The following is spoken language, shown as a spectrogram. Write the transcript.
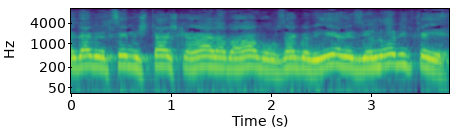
ידם יוצא משטר שקרא עליו הרב ומוחזק בבידי, הרי זה לא נתקיים.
